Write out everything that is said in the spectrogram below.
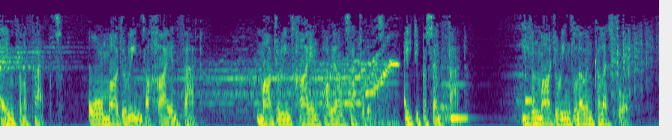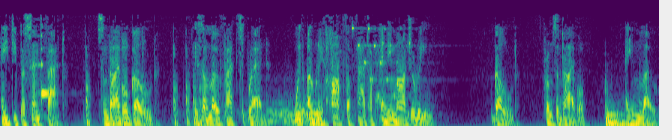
Aim for the facts. All margarines are high in fat. Margarines high in polyunsaturates, 80% fat. Even margarines low in cholesterol, 80% fat. St. Ivel Gold is a low-fat spread with only half the fat of any margarine. Gold from St. Ivel. Aim low.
